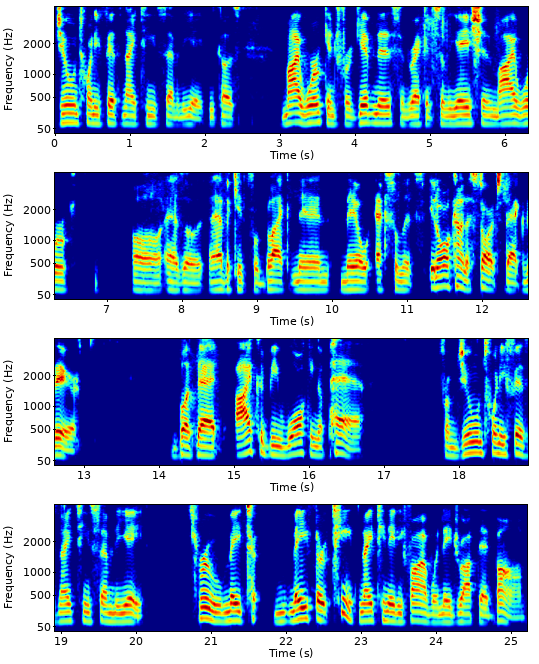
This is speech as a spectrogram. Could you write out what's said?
June 25th, 1978, because my work in forgiveness and reconciliation, my work uh, as an advocate for black men, male excellence, it all kind of starts back there. But that I could be walking a path from June 25th, 1978 through May, t- May 13th, 1985, when they dropped that bomb,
